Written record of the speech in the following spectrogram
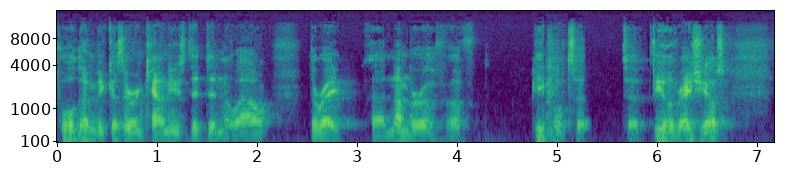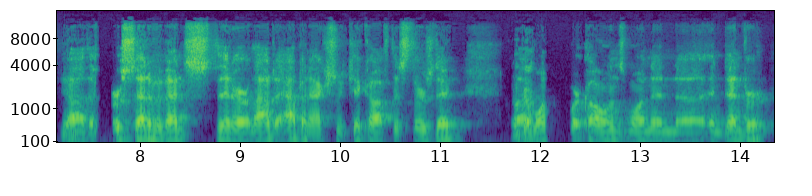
pull them because they were in counties that didn't allow the right uh, number of, of people to to field ratios. Yeah, uh, the first set of events that are allowed to happen actually kick off this Thursday. Uh, okay. one Fort Collins, one in uh, in Denver.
